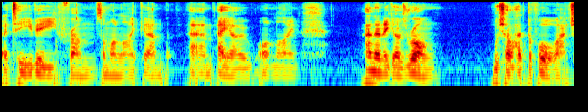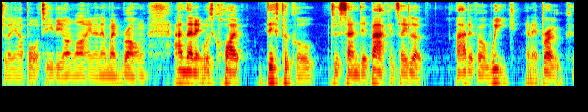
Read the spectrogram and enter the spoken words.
a TV from someone like um, um, AO online and then it goes wrong, which I had before actually. I bought a TV online and it went wrong, and then it was quite difficult to send it back and say, look, I had it for a week and it broke.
